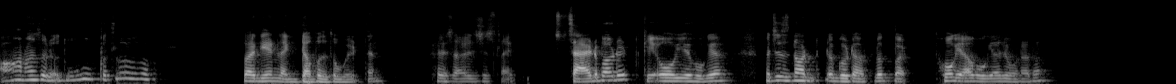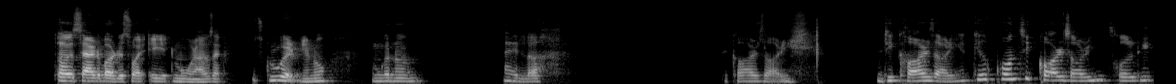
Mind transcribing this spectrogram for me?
आ ना जरा तू पतला होगा so I gain like double the weight then फिर I was just like sad about it कि ओ ये हो गया. Which is not a good outlook but हो गया हो गया जो होना था। So I was sad about it so I ate more. I was like screw it you know. I'm gonna I love the cars are the cars are क्यों कौन सी cars आ रही हैं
